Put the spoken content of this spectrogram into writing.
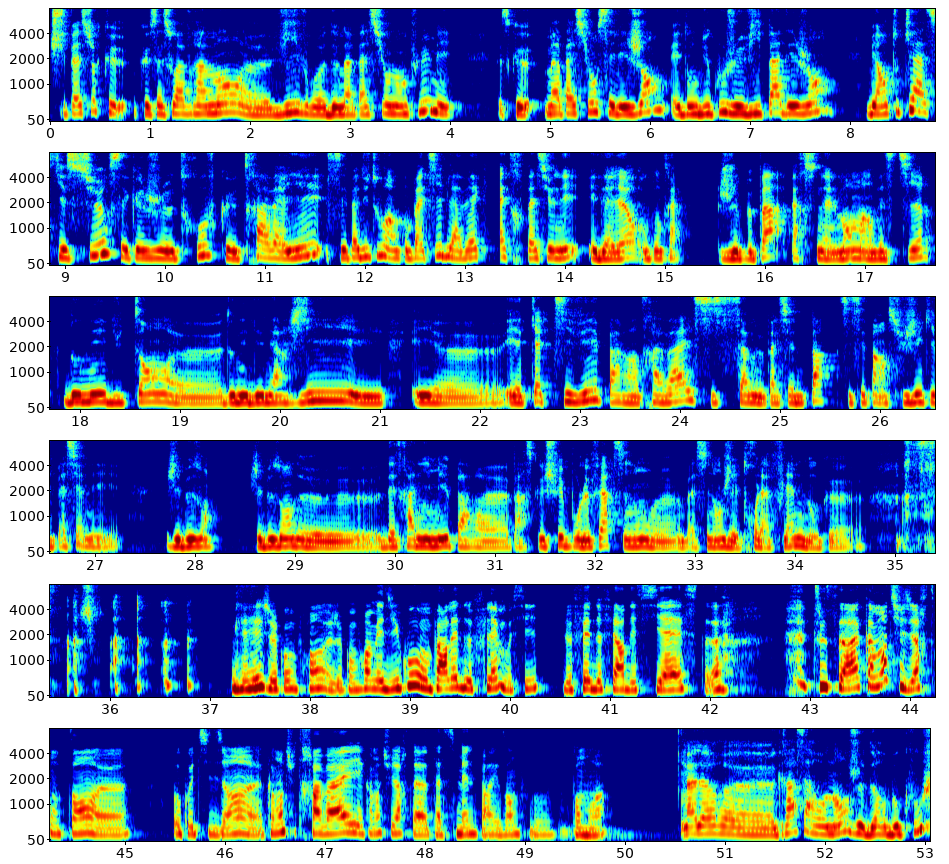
je suis pas sûre que, que ça soit vraiment euh, vivre de ma passion non plus, mais parce que ma passion, c'est les gens, et donc du coup, je vis pas des gens. Mais en tout cas, ce qui est sûr, c'est que je trouve que travailler, c'est pas du tout incompatible avec être passionné. Et d'ailleurs, au contraire, je peux pas personnellement m'investir, donner du temps, euh, donner de l'énergie et, et, euh, et, être captivé par un travail si ça me passionne pas, si c'est pas un sujet qui me passionne. Et j'ai besoin j'ai besoin d'être animée par euh, par ce que je fais pour le faire sinon euh, bah, sinon j'ai trop la flemme donc euh, je comprends je comprends mais du coup on parlait de flemme aussi le fait de faire des siestes tout ça comment tu gères ton temps au quotidien comment tu travailles et comment tu gères ta, ta semaine par exemple ou ton mois? Alors grâce à Ronan je dors beaucoup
